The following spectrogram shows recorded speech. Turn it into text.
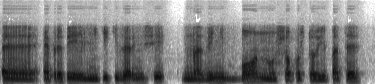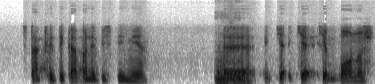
Ε, έπρεπε η ελληνική κυβέρνηση να δίνει μπόνους όπως το είπατε στα κριτικά Ε, και, και, και μπόνους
